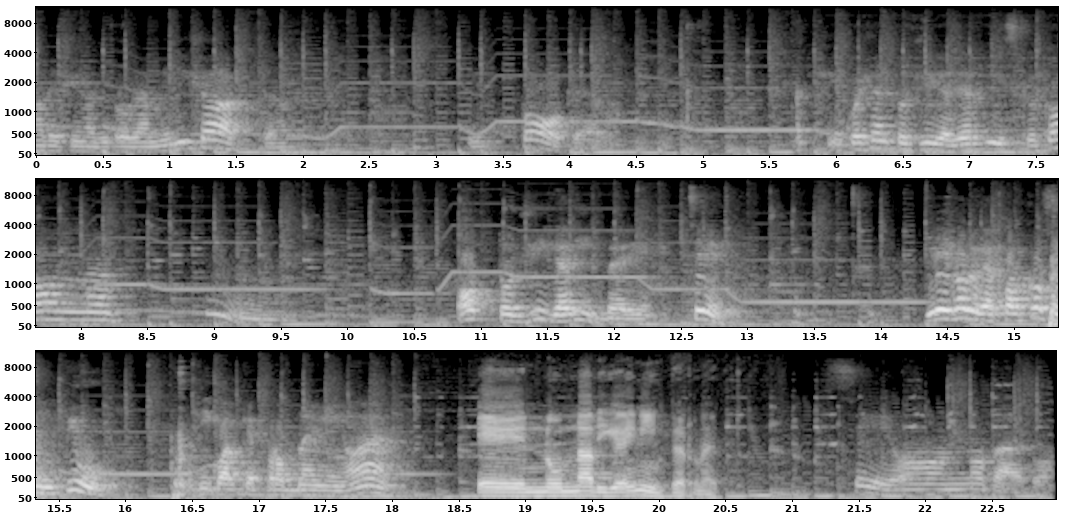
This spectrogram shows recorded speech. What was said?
Una decina di programmi di chat, il poker, 500 giga di hard disk con hmm, 8 giga liberi, sì, direi proprio che ha qualcosa in più di qualche problemino, eh. E non naviga in internet? Sì, ho notato.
